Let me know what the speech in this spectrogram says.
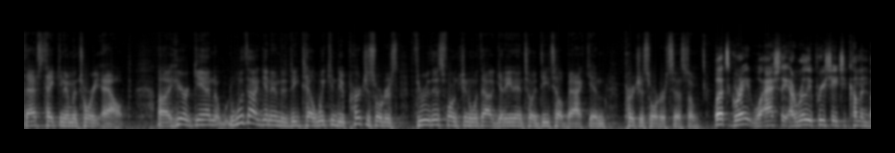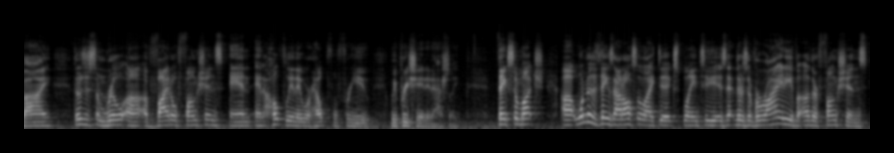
that's taking inventory out. Uh, here again, without getting into detail, we can do purchase orders through this function without getting into a detailed back-end purchase order system. Well, that's great. Well, Ashley, I really appreciate you coming by. Those are some real uh, vital functions, and, and hopefully they were helpful for you. We appreciate it, Ashley. Thanks so much. Uh, one of the things I'd also like to explain to you is that there's a variety of other functions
